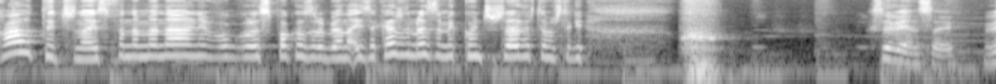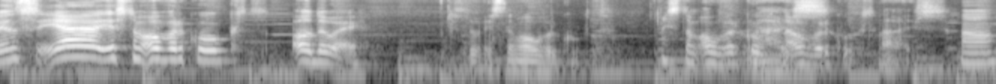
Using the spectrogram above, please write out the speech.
chaotyczna, jest fenomenalnie w ogóle spoko zrobiona i za każdym razem jak kończysz level, to masz takie chcę więcej. Więc ja jestem overcooked all the way. Jestem, jestem overcooked. Jestem overcooked na Nice. overcooked. Nice. No.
